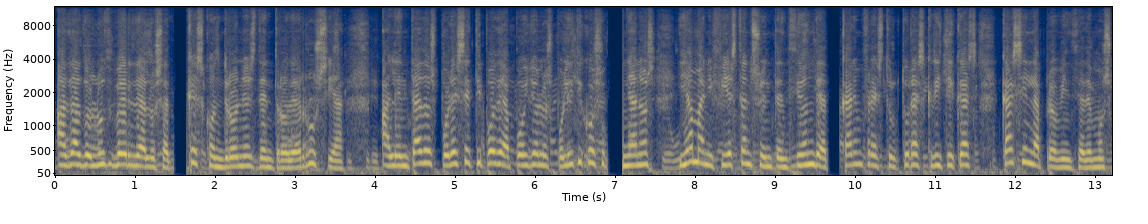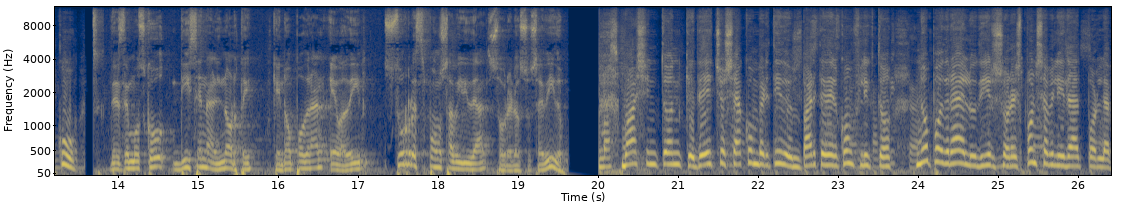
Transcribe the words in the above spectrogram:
ha dado luz verde a los ataques con drones dentro de Rusia. Alentados por ese tipo de apoyo, los políticos ucranianos ya manifiestan su intención de atacar infraestructuras críticas casi en la provincia de Moscú. Desde Moscú dicen al norte que no podrán evadir su responsabilidad sobre lo sucedido. Washington, que de hecho se ha convertido en parte del conflicto, no podrá eludir su responsabilidad por la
